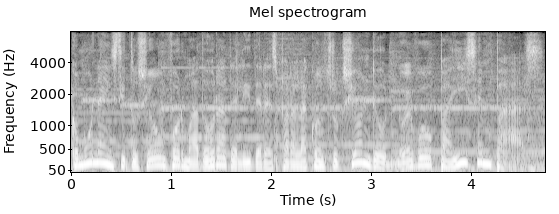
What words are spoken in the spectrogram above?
como una institución formadora de líderes para la construcción de un nuevo país en paz.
